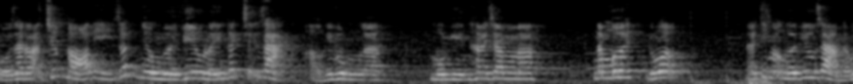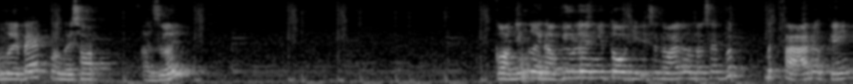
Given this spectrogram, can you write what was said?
của giai đoạn trước đó thì rất nhiều người view là index sẽ giảm ở cái vùng là 1250 đúng không? Đấy, thì mọi người view giảm, mọi người bet, mọi người sọt ở dưới. Còn những người nào view lên như tôi thì sẽ nói là nó sẽ vứt, bứt phá được cái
